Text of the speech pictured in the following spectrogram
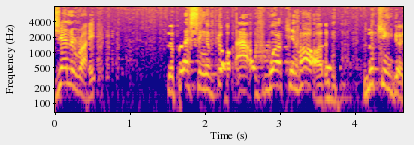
generate the blessing of God out of working hard and looking good,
